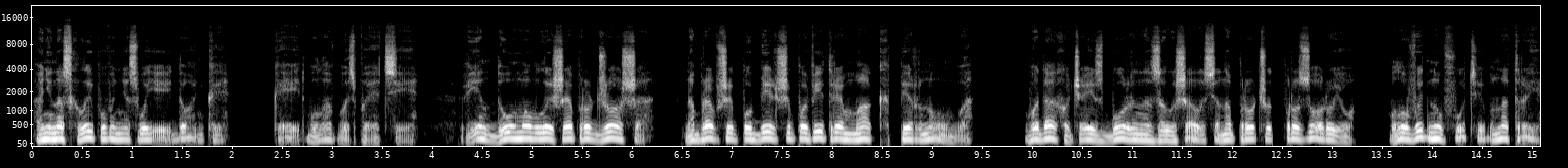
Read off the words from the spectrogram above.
ані на схлипування своєї доньки. Кейт була в безпеці. Він думав лише про Джоша. Набравши побільше повітря, мак пірнув. Вода, хоча й збурена, залишалася напрочуд прозорою, було видно футів на три.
